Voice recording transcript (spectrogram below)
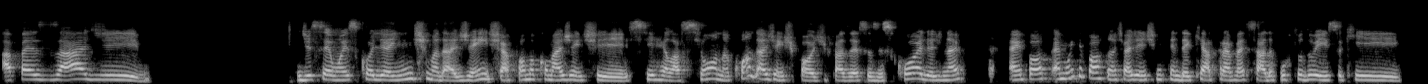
Apesar de de ser uma escolha íntima da gente, a forma como a gente se relaciona, quando a gente pode fazer essas escolhas, né? É, é muito importante a gente entender que é atravessada por tudo isso que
